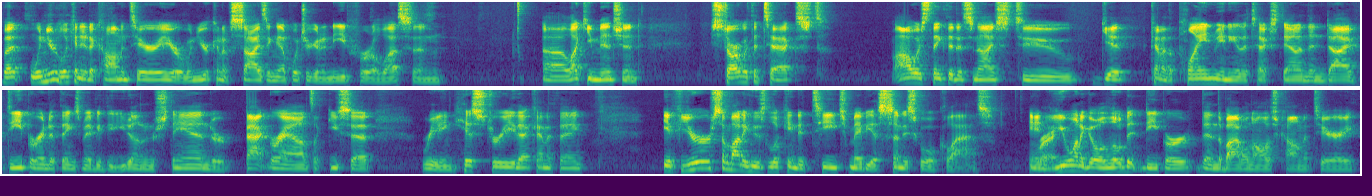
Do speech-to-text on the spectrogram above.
But when you're looking at a commentary or when you're kind of sizing up what you're going to need for a lesson, uh, like you mentioned, start with the text. I always think that it's nice to get kind of the plain meaning of the text down and then dive deeper into things maybe that you don't understand or backgrounds, like you said, reading history, that kind of thing. If you're somebody who's looking to teach maybe a Sunday school class and Right. you want to go a little bit deeper than the Bible Knowledge Commentary,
